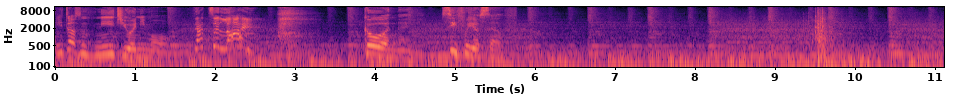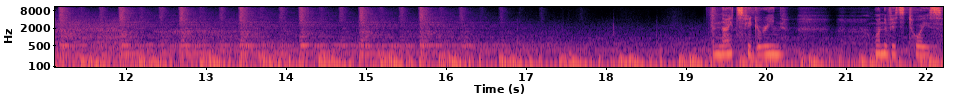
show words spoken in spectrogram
He doesn't need you anymore. That's a lie. Go on then. See for yourself. A knight's figurine. One of his toys.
